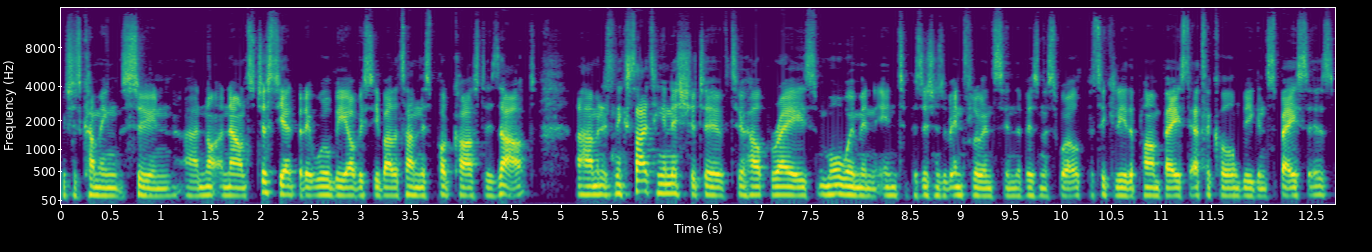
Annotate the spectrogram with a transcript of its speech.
which is coming soon. Uh, not announced just yet, but it will be obviously by the time this podcast is out. Um, and it's an exciting initiative to help raise more women into positions of influence in the business world, particularly the plant based, ethical, vegan spaces.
